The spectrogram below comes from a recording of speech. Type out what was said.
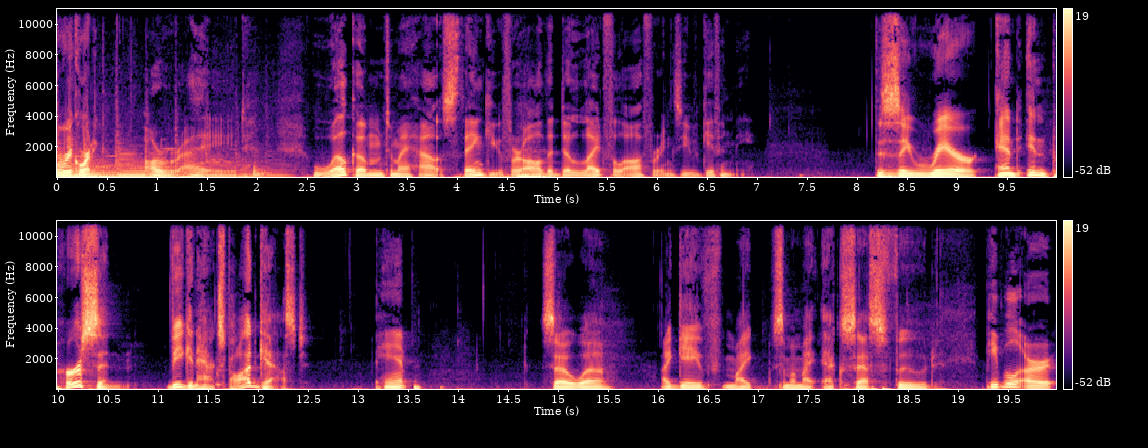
We're recording. All right. Welcome to my house. Thank you for all the delightful offerings you've given me. This is a rare and in person Vegan Hacks podcast. Pimp. So uh, I gave Mike some of my excess food. People are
